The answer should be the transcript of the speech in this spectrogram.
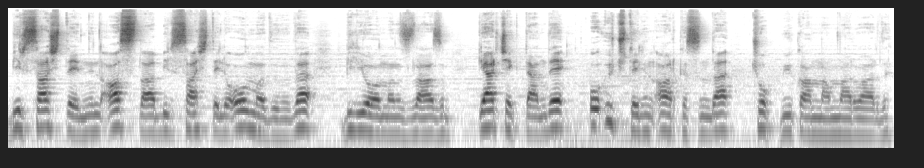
bir saç telinin asla bir saç teli olmadığını da biliyor olmanız lazım. Gerçekten de o üç telin arkasında çok büyük anlamlar vardı.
